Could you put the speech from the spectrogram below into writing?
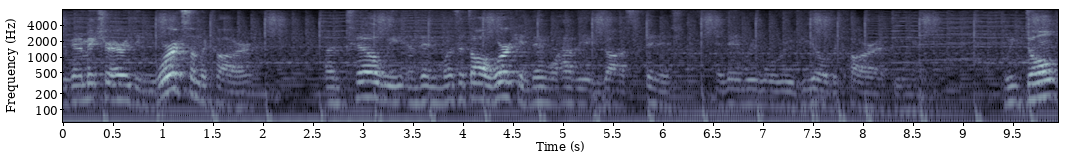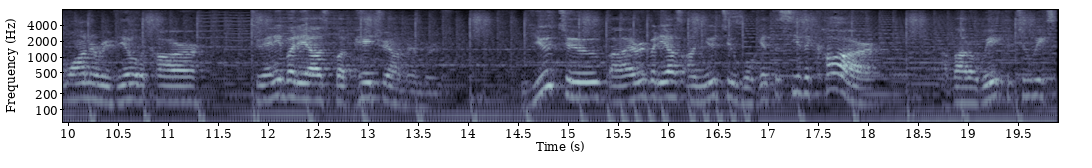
We're gonna make sure everything works on the car until we, and then once it's all working, then we'll have the exhaust finished, and then we will reveal the car at the end. We don't want to reveal the car to anybody else but Patreon members. YouTube, uh, everybody else on YouTube will get to see the car about a week to two weeks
